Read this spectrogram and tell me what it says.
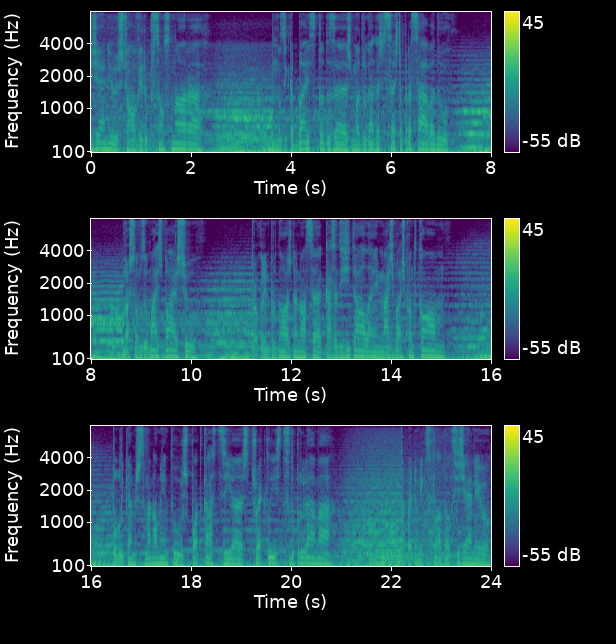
Oxigênio, estão a ouvir o Pressão Sonora. Música bass todas as madrugadas de sexta para sábado. Nós somos o Mais Baixo. Procurem por nós na nossa casa digital em maisbaixo.com. Publicamos semanalmente os podcasts e as tracklists do programa. Também no Mixcloud do Oxigênio.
